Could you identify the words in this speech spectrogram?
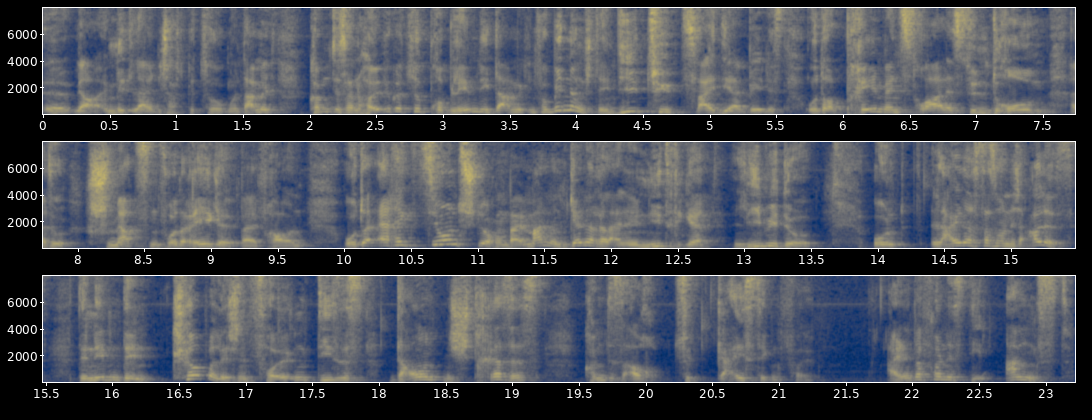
äh, ja, in Mitleidenschaft gezogen und damit kommt es dann häufiger zu Problemen die damit in Verbindung stehen wie Typ 2 Diabetes oder prämenstruales Syndrom also Schmerzen vor der Regel bei Frauen oder Erektionsstörungen beim Mann und generell eine niedrige Libido. Und leider ist das noch nicht alles, denn neben den körperlichen Folgen dieses dauernden Stresses kommt es auch zu geistigen Folgen. Eine davon ist die Angst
